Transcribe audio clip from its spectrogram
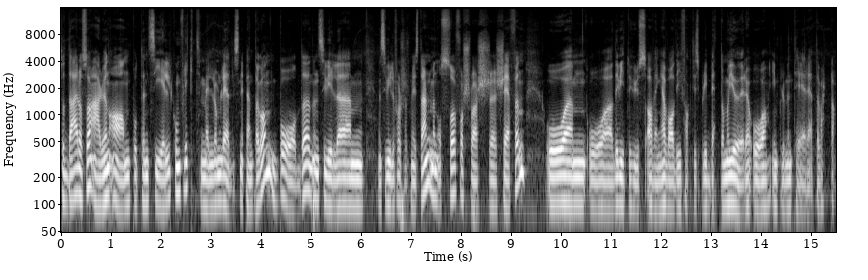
Så der også er det jo en annen potensiell konflikt mellom ledelsen i Pentagon. Både den sivile forsvarsministeren, men også forsvarssjefen og, og Det hvite hus, avhengig av hva de faktisk blir bedt om å gjøre og implementere etter hvert. da.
